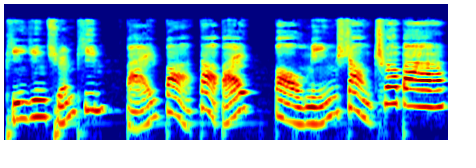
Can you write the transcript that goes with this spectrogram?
拼音全拼白爸大白。报名上车吧！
